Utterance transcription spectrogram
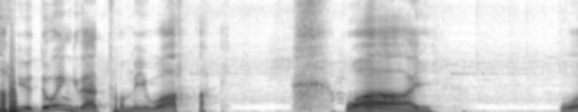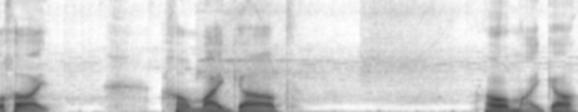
are you doing that to me? Why? Why? Why? Oh my god. Oh my god.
